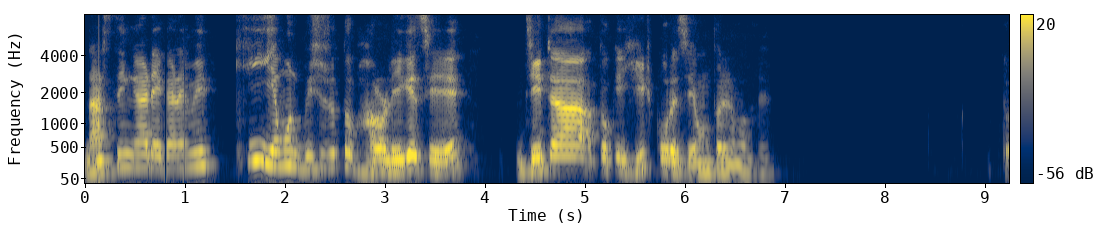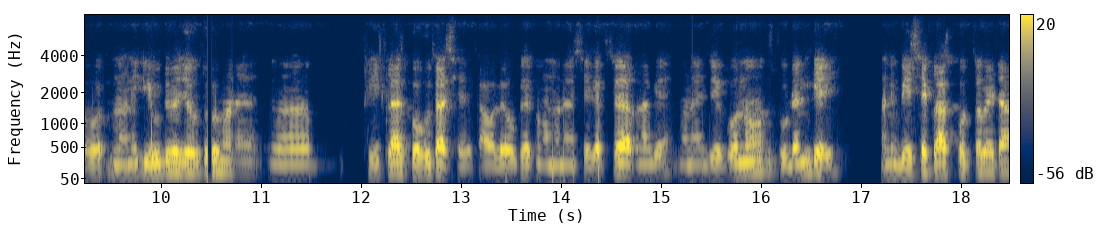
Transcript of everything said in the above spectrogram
নার্সিং গাইড একাডেমির কি এমন বিশেষত্ব ভালো লেগেছে যেটা তোকে হিট করেছে অন্তরের মধ্যে? তো মানে ইউটিউবে যেহেতু মানে ফ্রি ক্লাস বহুত আছে তাহলে ওকে মানে সেক্ষেত্রে আপনাকে মানে যে যেকোনো স্টুডেন্টকেই মানে বেসে ক্লাস করতে হবে এটা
